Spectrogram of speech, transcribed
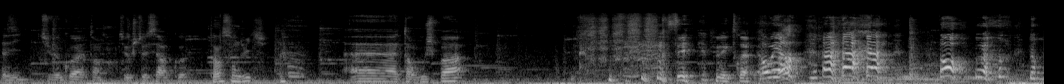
Vas-y, tu veux quoi? Attends, tu veux que je te serve quoi? T'as un sandwich? Euh, attends, bouge pas. c'est le mec trop... Oh merde Oh Non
